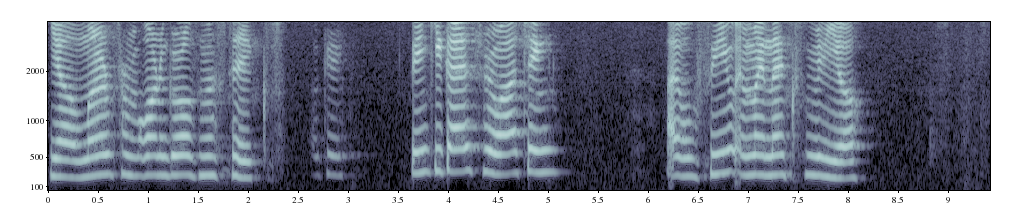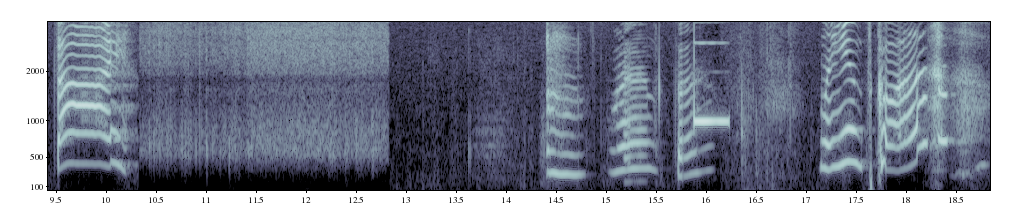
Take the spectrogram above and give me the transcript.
yeah, learn from on girls' mistakes. Okay. Thank you guys for watching. I will see you in my next video. Bye! Where the my hands caught?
